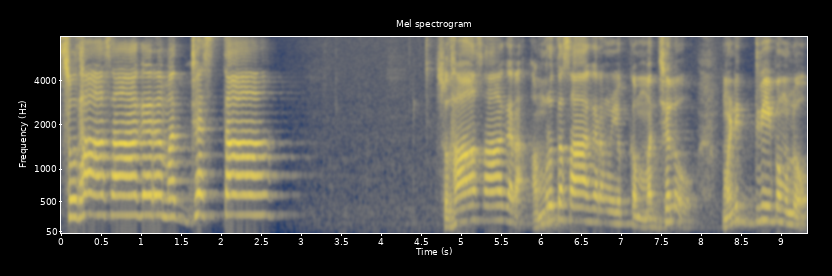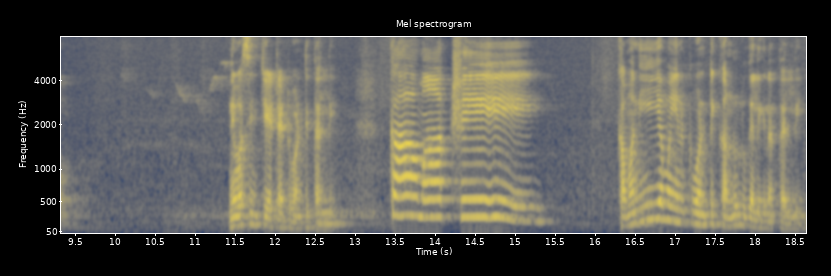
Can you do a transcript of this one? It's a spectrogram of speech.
సుధాసాగర మధ్యస్థ సుధాసాగర అమృతసాగరం యొక్క మధ్యలో మణిద్వీపములో నివసించేటటువంటి తల్లి. కామాక్షి కమనీయమైనటువంటి కన్నులు కలిగిన తల్లి.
